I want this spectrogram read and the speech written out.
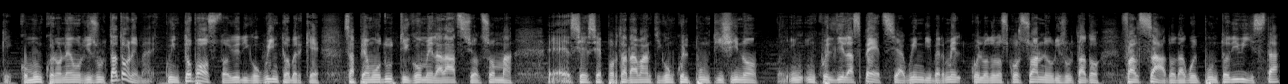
che comunque non è un risultatone, ma è quinto posto, io dico quinto perché sappiamo tutti come la Lazio insomma eh, si, è, si, è, portata avanti con quel punticino in, in, quel di La Spezia, quindi per me quello dello scorso anno è un risultato falsato da quel punto di vista,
